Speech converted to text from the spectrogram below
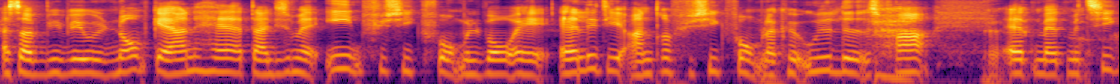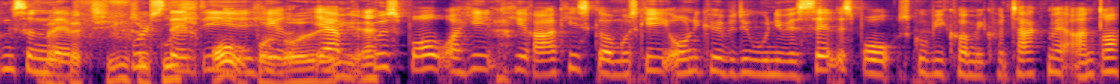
Altså vi vil jo enormt gerne have, at der ligesom er en fysikformel, hvoraf alle de andre fysikformler kan udledes fra, at matematikken sådan Matematikken er som Guds fuldstændig sprog på en måde, ja, ikke? Ja. Guds sprog og helt hierarkisk, og måske ovenikøbet det universelle sprog, skulle vi komme i kontakt med andre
